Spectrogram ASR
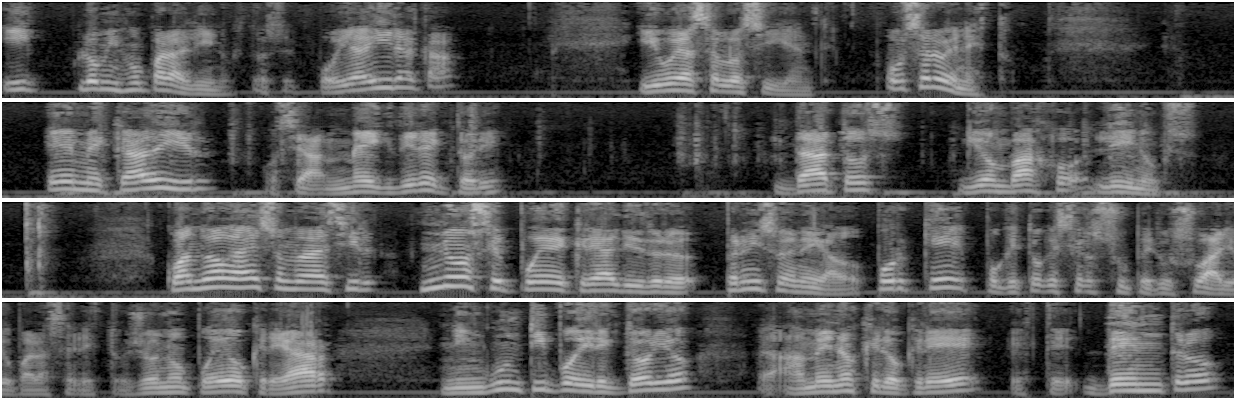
Y lo mismo para Linux. Entonces voy a ir acá y voy a hacer lo siguiente. Observen esto. mkdir, o sea, make directory, datos-linux. Cuando haga eso me va a decir, no se puede crear el directorio, permiso denegado. ¿Por qué? Porque tengo que ser superusuario para hacer esto. Yo no puedo crear ningún tipo de directorio a menos que lo cree este, dentro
